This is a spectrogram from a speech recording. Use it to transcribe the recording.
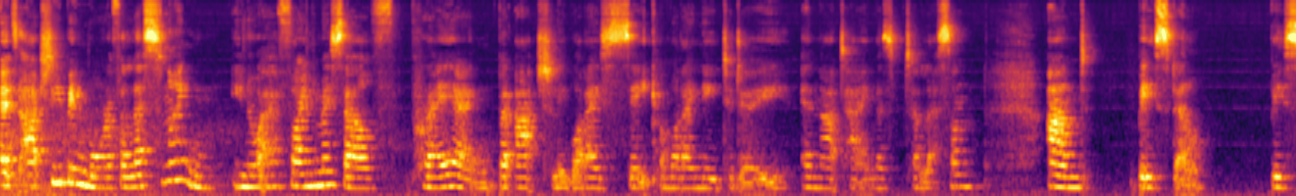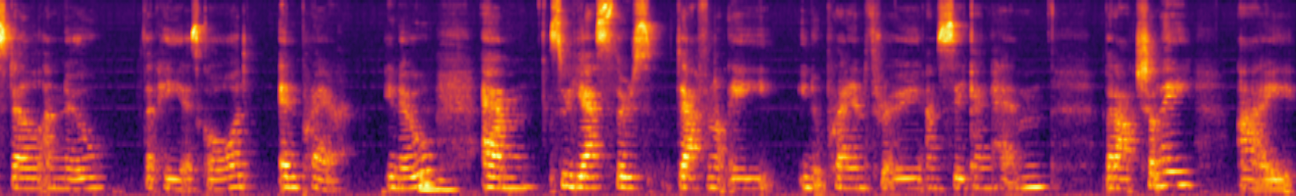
it's actually been more of a listening. You know I have found myself praying but actually what I seek and what I need to do in that time is to listen and be still. Be still and know that he is God in prayer you know? Um so yes there's definitely you know praying through and seeking him but actually I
